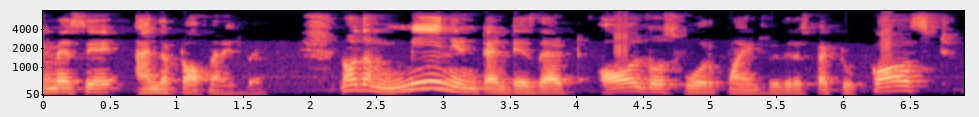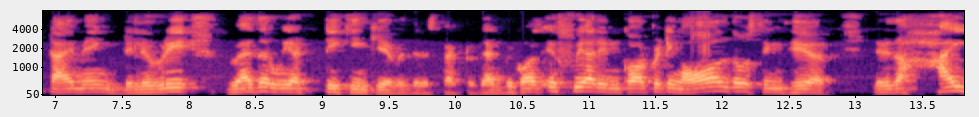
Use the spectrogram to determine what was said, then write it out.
MSA and the top management. Now the main intent is that all those four points with respect to cost, timing, delivery, whether we are taking care with respect to that because if we are incorporating all those things here, there is a high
